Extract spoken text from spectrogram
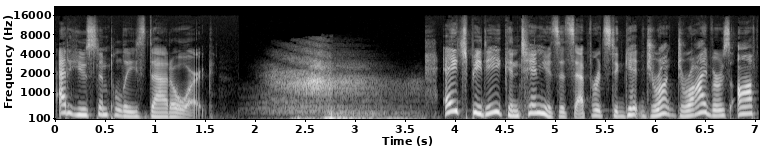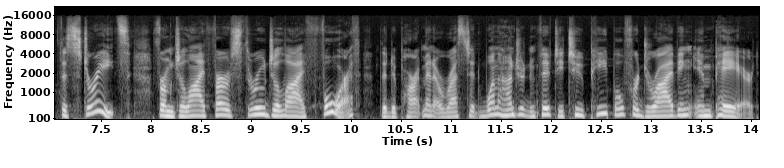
at houstonpolice.org. HPD continues its efforts to get drunk drivers off the streets. From July 1st through July 4th, the department arrested 152 people for driving impaired.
